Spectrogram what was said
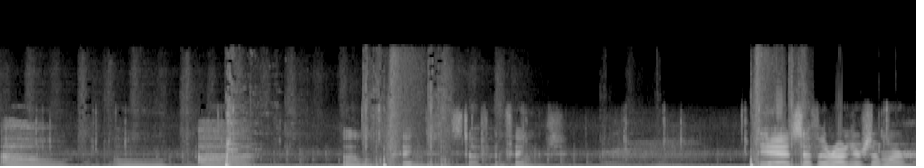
Ow. Ooh. Ah. Ooh, things and stuff and things. Yeah, it's definitely around here somewhere.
